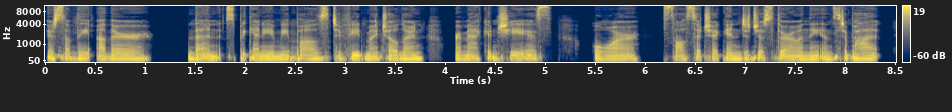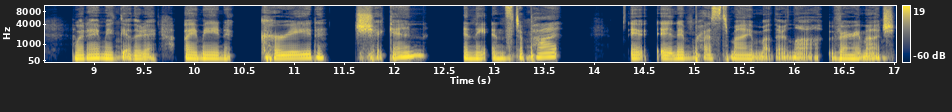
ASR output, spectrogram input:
there's something other than spaghetti and meatballs to feed my children, or mac and cheese, or salsa chicken to just throw in the Instapot. What did I make the other day? I made curried chicken in the Instapot. It, it impressed my mother in law very much.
